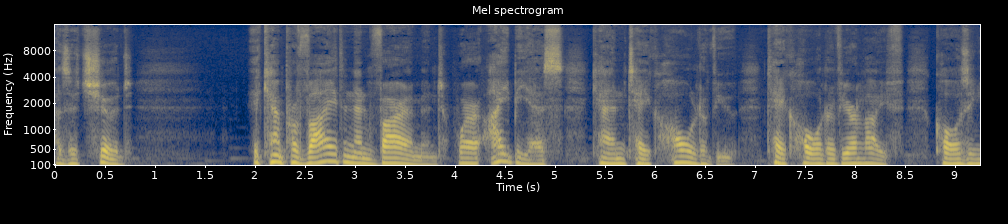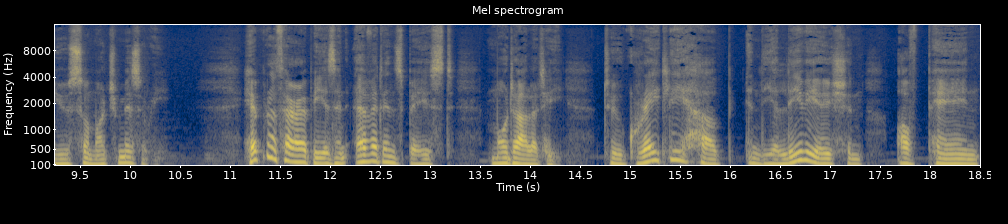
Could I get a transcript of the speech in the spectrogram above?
as it should, it can provide an environment where IBS can take hold of you, take hold of your life, causing you so much misery. Hypnotherapy is an evidence based modality to greatly help in the alleviation of pain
